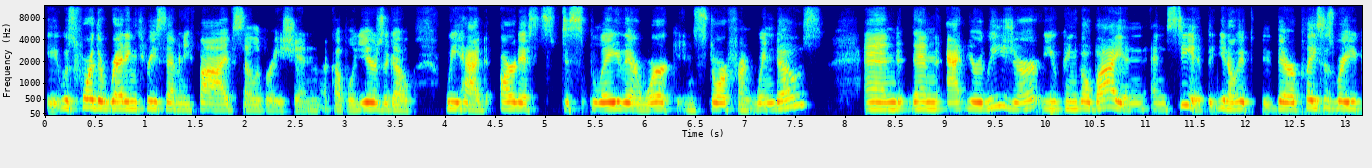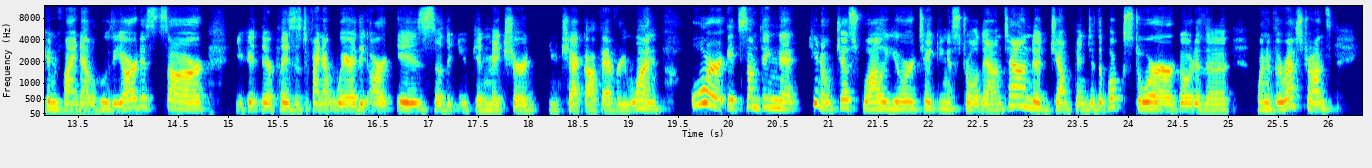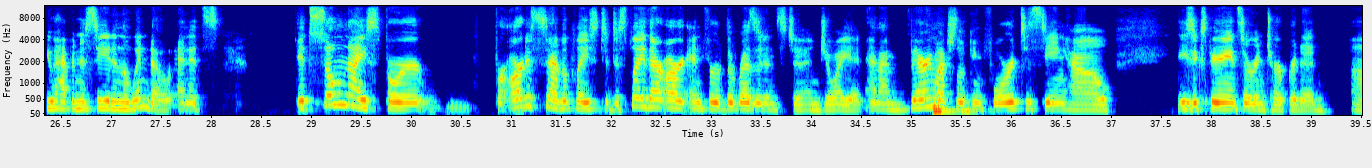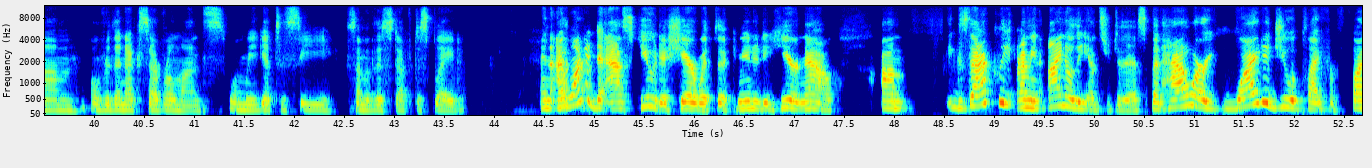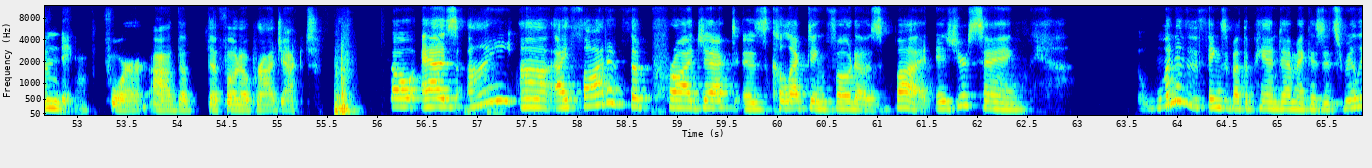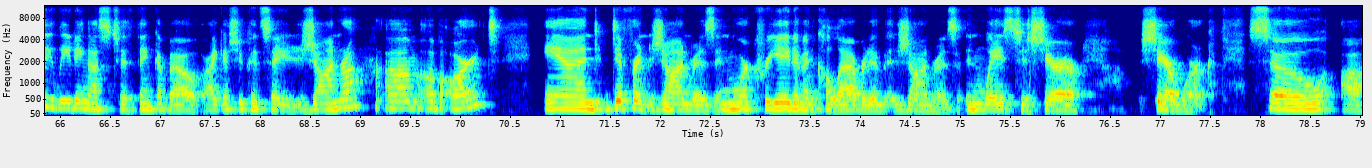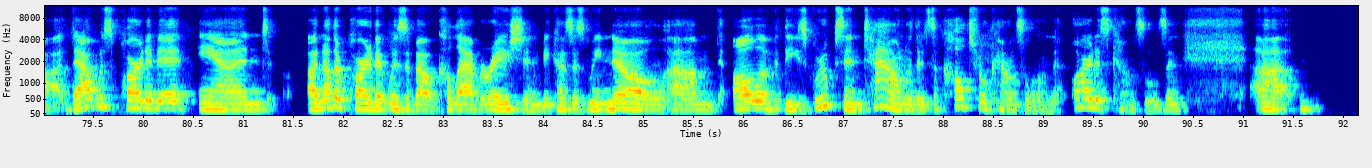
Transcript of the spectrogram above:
it was for the Reading 375 celebration a couple years ago. We had artists display their work in storefront windows. And then at your leisure, you can go by and, and see it. You know, if there are places where you can find out who the artists are, you get, there are places to find out where the art is so that you can make sure you check off every one. Or it's something that, you know, just while you're taking a stroll downtown to jump into the bookstore or go to the, one of the restaurants, you happen to see it in the window and it's, it's so nice for, for artists to have a place to display their art and for the residents to enjoy it. And I'm very much looking forward to seeing how these experiences are interpreted um, over the next several months when we get to see some of this stuff displayed. And I wanted to ask you to share with the community here now, um, exactly, I mean, I know the answer to this, but how are, why did you apply for funding for uh, the, the photo project? So as I, uh, I thought of the project as collecting photos, but as you're saying, one of the things about the pandemic is it's really leading us to think about, I guess you could say, genre um, of art and different genres and more creative and collaborative genres in ways to share share work. So uh, that was part of it. And another part of it was about collaboration because as we know, um, all of these groups in town, whether it's the cultural council and the artist councils and uh,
